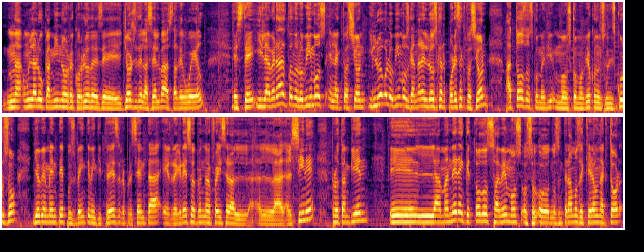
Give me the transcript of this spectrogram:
una- un largo camino recorrió desde George de la Selva hasta The Whale. Este, y la verdad, cuando lo vimos en la actuación y luego lo vimos ganar el Oscar por esa actuación, a todos nos conmovió, nos conmovió con su discurso. Y obviamente, pues 2023 representa el regreso de Brendan Fraser al, al- al cine, pero también eh, la manera en que todos sabemos o, so- o nos enteramos de que era un actor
